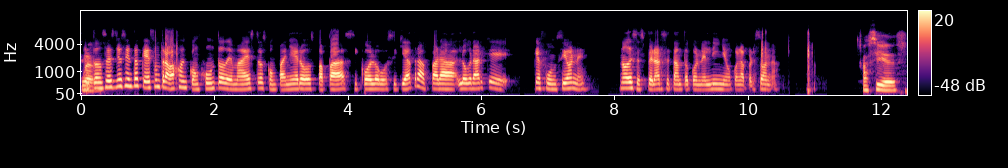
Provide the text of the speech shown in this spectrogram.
Entonces yo siento que es un trabajo en conjunto de maestros, compañeros, papás, psicólogos, psiquiatra, para lograr que, que funcione, no desesperarse tanto con el niño o con la persona. Así es.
